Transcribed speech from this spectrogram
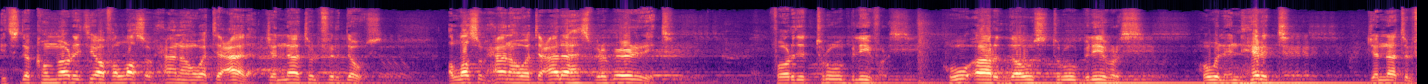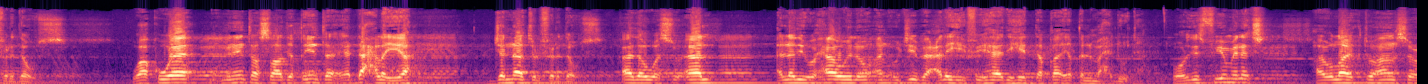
It's the commodity of Allah سبحانه وتعالى. جنات الفردوس. Allah سبحانه وتعالى has prepared it for the true believers. Who are those true believers? Who will inherit جنات الفردوس. Waa kuwa muminiinta saadiqiinta ee jannaat الفirdowس hada huwa السؤال الذي أحاول أن أجيب عليه في هذه الدقائق المحدودة For these few minutes I would like to answer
